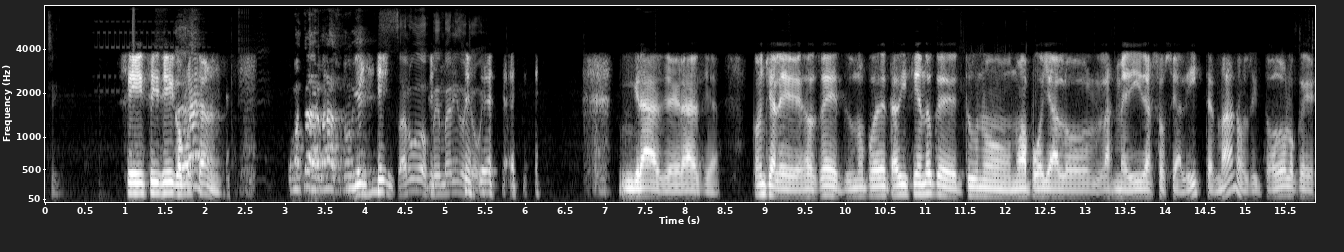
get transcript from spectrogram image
sí. Sí, sí, sí, ¿cómo Adelante. están? ¿Cómo estás, hermanazo? ¿Todo bien? Bien. Saludos, bienvenido, Joey. Gracias, gracias. Conchale, José, tú no puedes estar diciendo que tú no, no apoyas lo- las medidas socialistas, hermano. Si todo lo que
